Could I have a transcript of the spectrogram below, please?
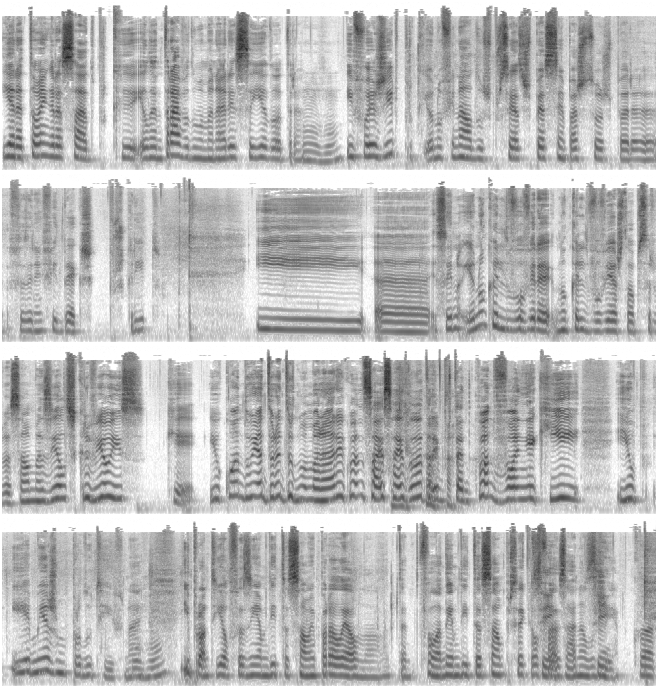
E era tão engraçado porque ele entrava de uma maneira e saía de outra. Uhum. E foi agir, porque eu no final dos processos peço sempre às pessoas para fazerem feedbacks por escrito. E uh, eu nunca lhe, devolver, nunca lhe devolvi esta observação, mas ele escreveu isso que é, eu quando entro entro de uma maneira e quando saio saio de outra, e portanto quando venho aqui e, eu, e é mesmo produtivo, não é? Uhum. E pronto, e ele fazia meditação em paralelo, não é? portanto falando em meditação, por isso é que ele sim, faz a analogia. Sim, claro.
